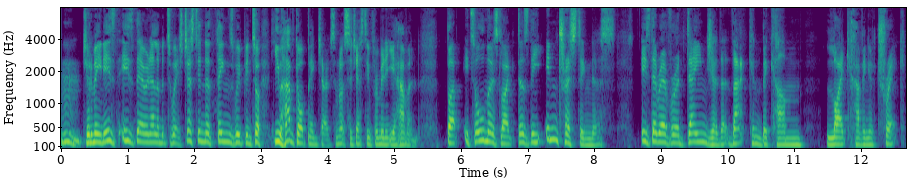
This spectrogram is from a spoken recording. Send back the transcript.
do you know what I mean? Is is there an element to which just in the things we've been taught, you have got big jokes. I'm not suggesting for a minute you haven't, but it's almost like does the interestingness? Is there ever a danger that that can become like having a trick?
